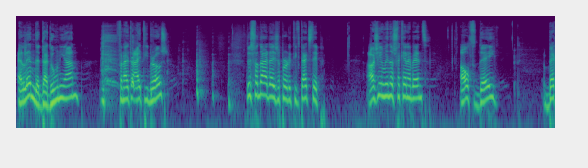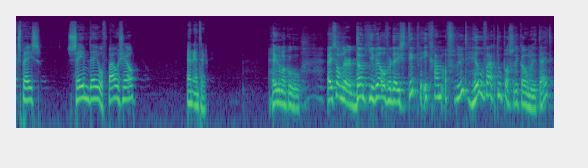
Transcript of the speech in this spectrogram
ellende, daar doen we niet aan. Vanuit de IT-bros. Dus vandaar deze productiviteitstip. Als je een Windows-verkenner bent, Alt-D, Backspace, CMD of PowerShell en Enter. Helemaal cool. Hey Sander, dank je wel voor deze tip. Ik ga hem absoluut heel vaak toepassen de komende tijd.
